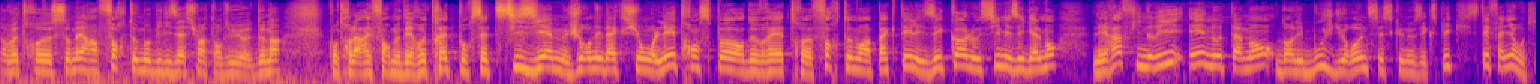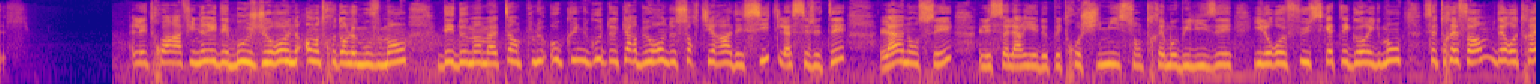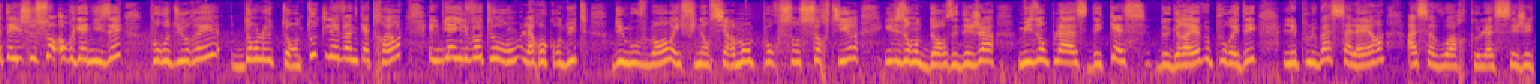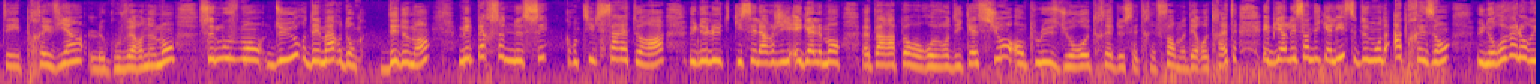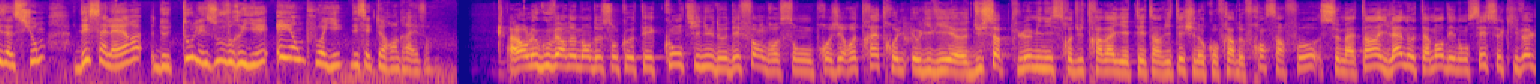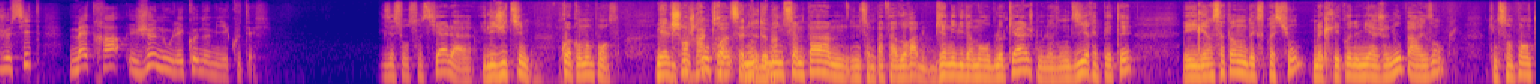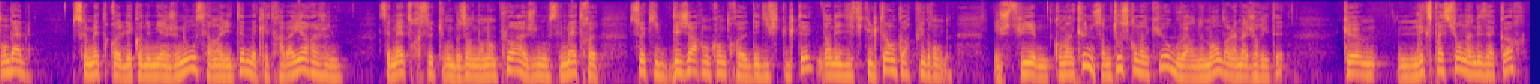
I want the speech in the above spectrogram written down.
Dans votre sommaire, une forte mobilisation attendue euh, demain contre la réforme des retraites. Pour cette sixième journée d'action, les transports devraient être fortement impactés, les écoles aussi, mais également les raffineries et notamment dans les Bouches du Rhône. C'est ce que nous explique Stéphanie Rouquier. Les trois raffineries des Bouches-du-Rhône entrent dans le mouvement. Dès demain matin, plus aucune goutte de carburant ne sortira des sites. La CGT l'a annoncé. Les salariés de Pétrochimie sont très mobilisés. Ils refusent catégoriquement cette réforme des retraites et ils se sont organisés pour durer dans le temps. Toutes les 24 heures, eh bien, ils voteront la reconduite du mouvement et financièrement pour s'en sortir, ils ont d'ores et déjà mis en place des caisses de grève pour aider les plus bas salaires, à savoir que la CGT prévient vient le gouvernement. Ce mouvement dur démarre donc dès demain, mais personne ne sait quand il s'arrêtera. Une lutte qui s'élargit également euh, par rapport aux revendications, en plus du retrait de cette réforme des retraites. Eh bien, les syndicalistes demandent à présent une revalorisation des salaires de tous les ouvriers et employés des secteurs en grève. Alors le gouvernement de son côté continue de défendre son projet retraite. Olivier euh, Dussopt, le ministre du Travail, était invité chez nos confrères de France Info ce matin. Il a notamment dénoncé ceux qui veulent, je cite, mettre à genoux l'économie. Écoutez. L'organisation sociale euh, est légitime, quoi qu'on en pense. Mais elle changera contre, quoi, celle nous, de demain nous ne, sommes pas, nous ne sommes pas favorables, bien évidemment, au blocage, nous l'avons dit, répété. Et il y a un certain nombre d'expressions, mettre l'économie à genoux, par exemple, qui ne sont pas entendables. Parce que mettre l'économie à genoux, c'est en réalité mettre les travailleurs à genoux c'est mettre ceux qui ont besoin d'un emploi à genoux, c'est mettre ceux qui déjà rencontrent des difficultés dans des difficultés encore plus grandes. Et je suis convaincu, nous sommes tous convaincus au gouvernement, dans la majorité, que l'expression d'un désaccord,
